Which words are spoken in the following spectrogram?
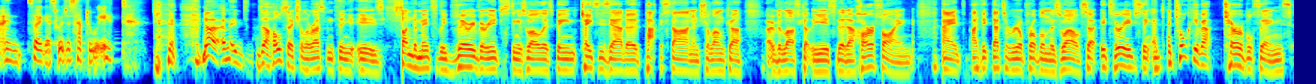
and so I guess we'll just have to wait. no, I mean, the whole sexual harassment thing is fundamentally very, very interesting as well. There's been cases out of Pakistan and Sri Lanka over the last couple of years that are horrifying. And I think that's a real problem as well. So it's very interesting. And, and talking about terrible things,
